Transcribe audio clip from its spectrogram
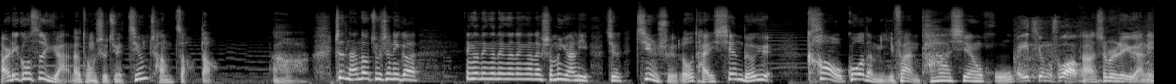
而离公司远的同事却经常早到。啊，这难道就是那个？那个、那个、那个、那个、那什么原理？就近水楼台先得月，靠锅的米饭他先糊。没听说过啊？是不是这个原理？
